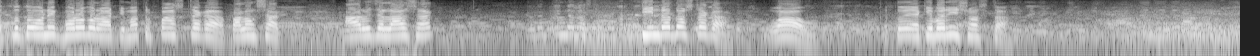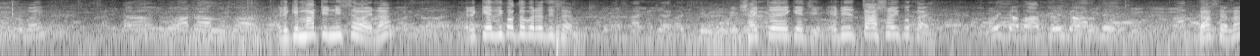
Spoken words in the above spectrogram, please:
এত তো অনেক বড় বড় আটি, মাত্র পাঁচ টাকা পালং শাক। আর ওই যে লাল শাক, তিনটা দশ টাকা। ওয়াও তো একেবারেই সস্তা। এটা কি মাটির নিচে হয় না? এটা কেজি কত করে দিচ্ছেন ষাট টাকা কেজি। এটি চাষ হয় কোথায়? গাছ না?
